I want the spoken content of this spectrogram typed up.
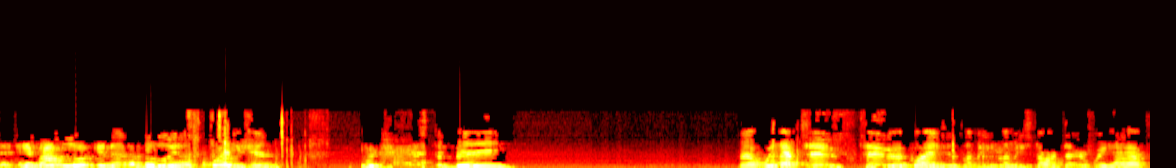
If I'm looking at a Boolean equation, it has to be, well, we have two, two equations. Let me, let me start there. We have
